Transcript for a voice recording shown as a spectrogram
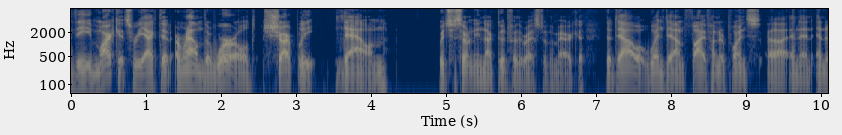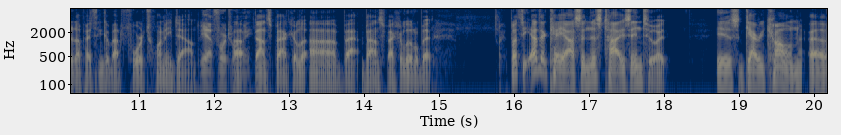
the markets reacted around the world sharply down, which is certainly not good for the rest of America. The Dow went down 500 points uh, and then ended up, I think, about 420 down. yeah, Uh, 420. bounced back a uh, ba- bounced back a little bit. But the other chaos, and this ties into it, is Gary Cohn. Uh,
